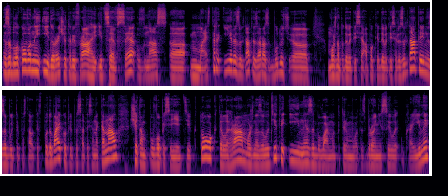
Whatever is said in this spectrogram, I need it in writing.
Заблокований, і, до речі, три фраги, і це все в нас е, майстер. І результати зараз будуть. Е, Можна подивитися, а поки дивитися результати, не забудьте поставити вподобайку, підписатися на канал. Ще там в описі є TikTok, Telegram, можна залетіти. І не забуваємо підтримувати Збройні Сили України,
